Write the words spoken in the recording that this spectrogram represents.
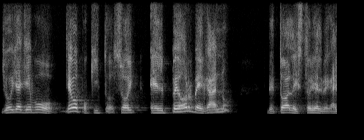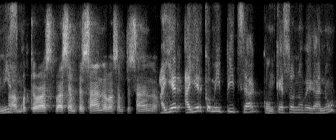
Yo ya llevo, llevo poquito, soy el peor vegano de toda la historia del veganismo. Ah, porque vas, vas empezando, vas empezando. Ayer, ayer comí pizza con queso no vegano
